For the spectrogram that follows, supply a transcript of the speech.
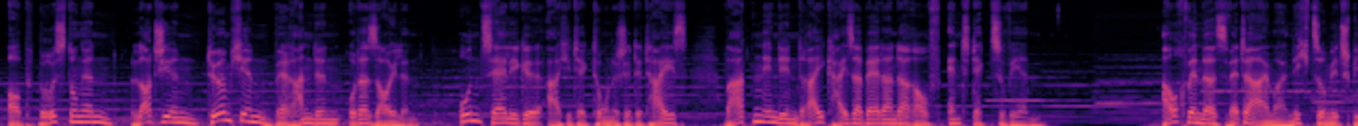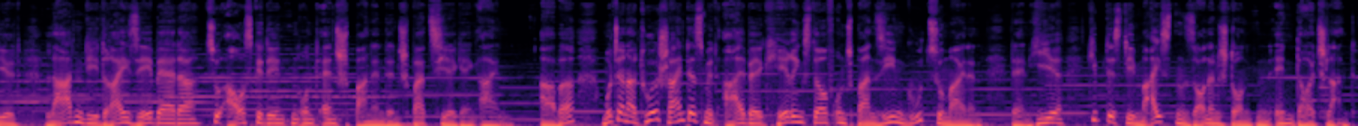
Ob Brüstungen, Loggien, Türmchen, Veranden oder Säulen. Unzählige architektonische Details warten in den drei Kaiserbädern darauf, entdeckt zu werden. Auch wenn das Wetter einmal nicht so mitspielt, laden die drei Seebäder zu ausgedehnten und entspannenden Spaziergängen ein. Aber Mutter Natur scheint es mit Aalbeck, Heringsdorf und Bansin gut zu meinen, denn hier gibt es die meisten Sonnenstunden in Deutschland.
